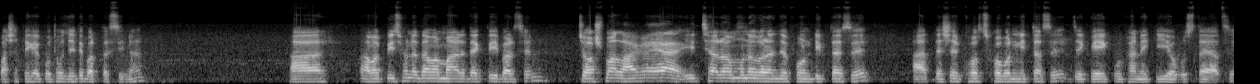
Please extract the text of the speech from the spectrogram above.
বাসা থেকে কোথাও যেতে পারতাছি না। আর আমার পিছনে তো আমার মার দেখতেই পারছেন। চশমা লাগায়া ইচ্ছারও মনে করেন যে ফোন টিপতেছে আর দেশের খোঁজ খবর নিতেছে যে কে কোখানে কি অবস্থায় আছে।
